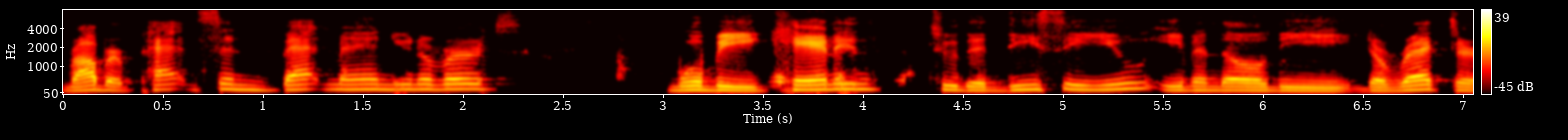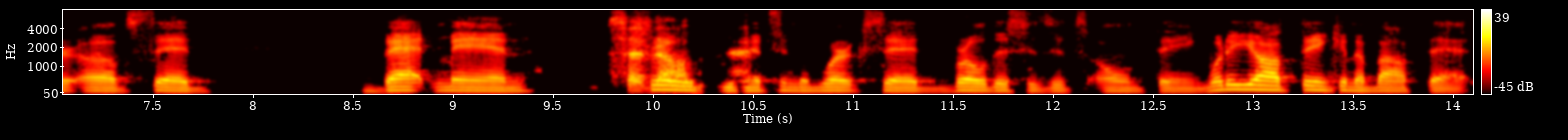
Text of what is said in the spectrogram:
Robert Pattinson Batman universe will be canon to the DCU, even though the director of said Batman Said no. that's in the work said, "Bro, this is its own thing." What are y'all thinking about that?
